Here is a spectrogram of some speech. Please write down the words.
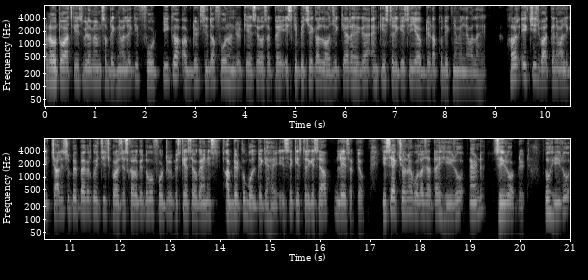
हेलो तो आज के इस वीडियो में हम सब देखने वाले हैं कि 40 का अपडेट सीधा 400 कैसे हो सकता है। इसके पीछे का लॉजिक क्या रहेगा एंड किस तरीके से ये अपडेट आपको देखने मिलने वाला है। हर एक चीज़ बात करने वाले कि चालीस रुपये पर अगर कोई चीज़ परचेस करोगे तो वो फोर्टी रुपीज़ कैसे होगा यानी इस अपडेट को बोलते क्या है। इससे किस तरीके से आप ले सकते हो। इसे एक्चुअल में बोला जाता है हीरो एंड ज़ीरो अपडेट तो हीरो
